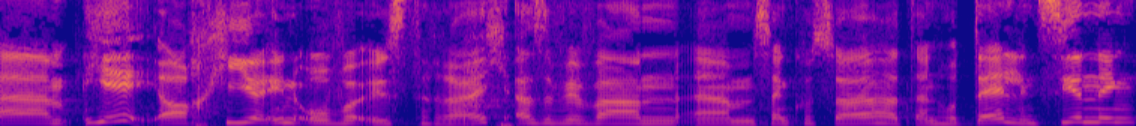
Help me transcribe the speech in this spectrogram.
Ähm, hier, auch hier in Oberösterreich. Also wir waren, ähm, sein Cousin hat ein Hotel in Sierning.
